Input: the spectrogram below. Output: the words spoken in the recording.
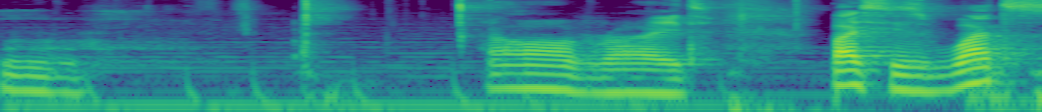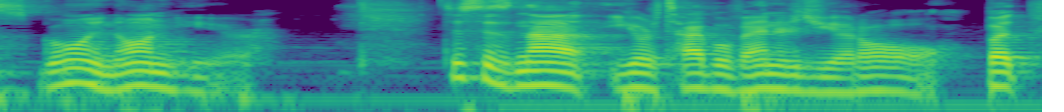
Hmm. All right. Pisces, what's going on here? This is not your type of energy at all. But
